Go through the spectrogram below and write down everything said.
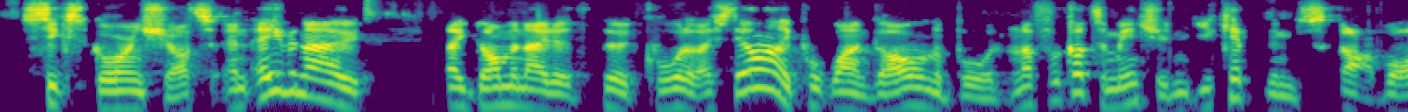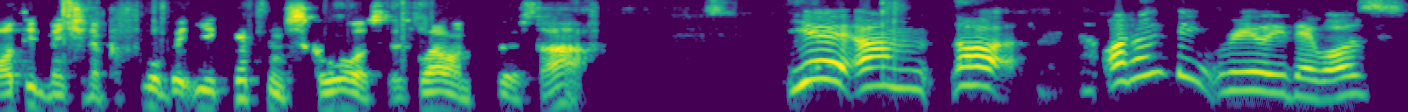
six scoring shots, and even though they dominated the third quarter, they still only put one goal on the board. And I forgot to mention, you kept them, oh, well, I did mention it before, but you kept them scores as well in the first half. Yeah, um, uh, I don't think really there was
